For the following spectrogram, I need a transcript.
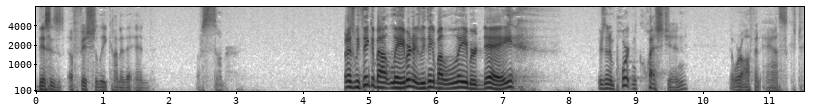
this is officially kind of the end of summer. But as we think about labor and as we think about Labor Day, there's an important question that we're often asked.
